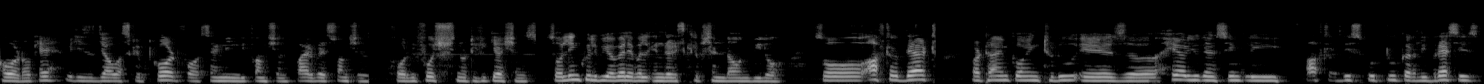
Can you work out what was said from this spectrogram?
code okay? Which is JavaScript code for sending the function Firebase functions for the push notifications. So link will be available in the description down below. So after that what I'm going to do is uh, here you can simply after this put two curly braces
